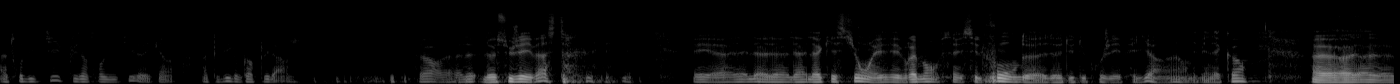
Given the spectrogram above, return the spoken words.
introductives, plus introductives, avec un, public encore plus large? Alors, le, sujet est vaste. Et euh, la, question est, vraiment, c'est le fond du, projet Ephelia, hein, on est bien d'accord. Euh,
